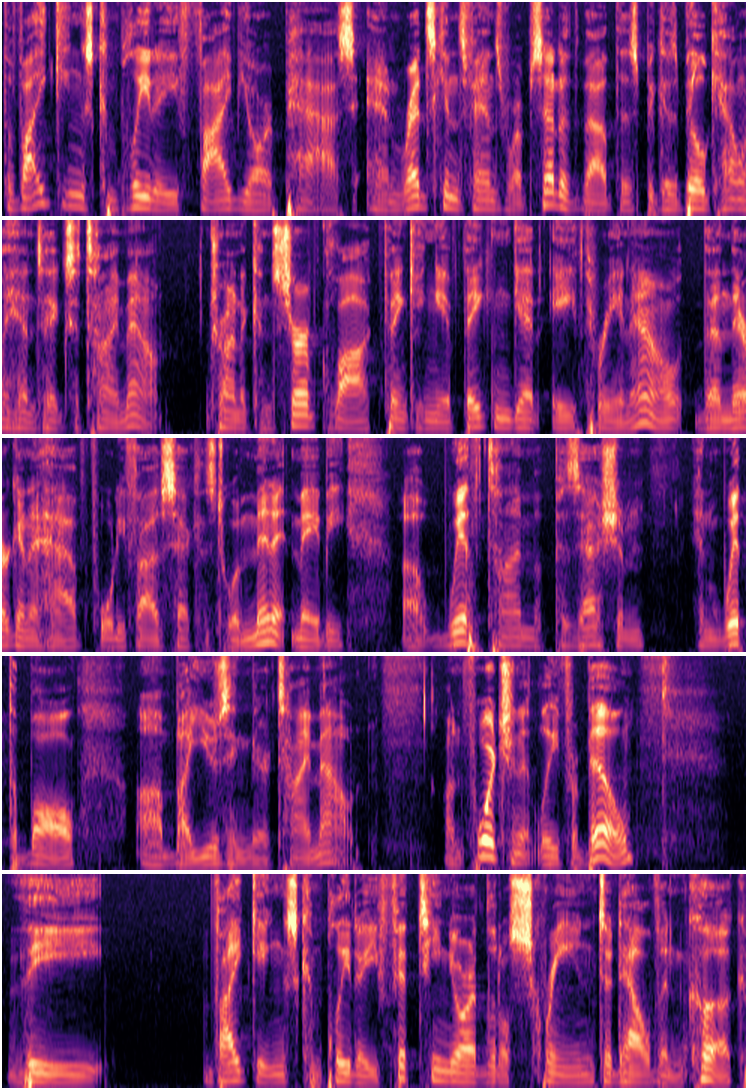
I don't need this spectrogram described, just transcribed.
the Vikings complete a five yard pass, and Redskins fans were upset about this because Bill Callahan takes a timeout. Trying to conserve clock, thinking if they can get a three and out, then they're going to have 45 seconds to a minute, maybe, uh, with time of possession and with the ball uh, by using their timeout. Unfortunately for Bill, the Vikings complete a 15 yard little screen to Dalvin Cook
